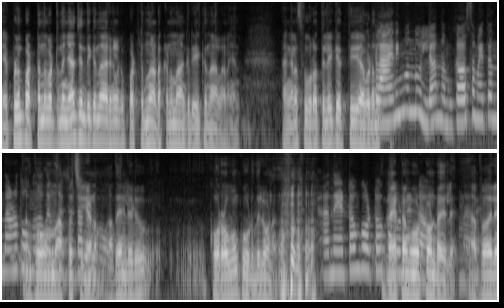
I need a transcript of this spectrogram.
എപ്പോഴും പെട്ടെന്ന് പെട്ടെന്ന് ഞാൻ ചിന്തിക്കുന്ന കാര്യങ്ങളൊക്കെ പെട്ടെന്ന് നടക്കണം എന്ന് ആഗ്രഹിക്കുന്ന ആളാണ് ഞാൻ. അങ്ങനെ സൂറത്തിലേക്ക് എത്തി അവിടെ പ്ലാനിങ് ഒന്നുമില്ല. നമുക്ക് ആ സമയത്ത് എന്താണോ തോന്നുന്നത് തോന്നുന്നു അപ്പം ചെയ്യണം. അതെന്റെ ഒരു കുറവും കൂടുതലുമാണ്. നേട്ടവും കോട്ടവും ഒക്കെ നേട്ടം കോട്ടം ഉണ്ട് അതിൽ അപ്പോൾ അതിൽ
